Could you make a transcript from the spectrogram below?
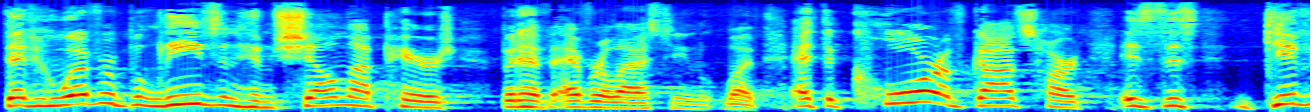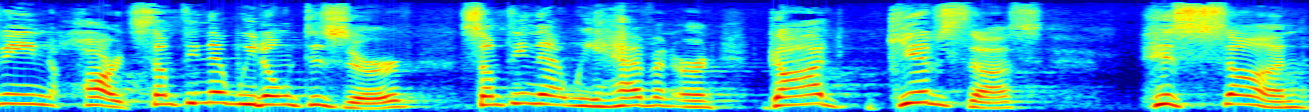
that whoever believes in Him shall not perish, but have everlasting life. At the core of God's heart is this giving heart, something that we don't deserve, something that we haven't earned. God gives us His Son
